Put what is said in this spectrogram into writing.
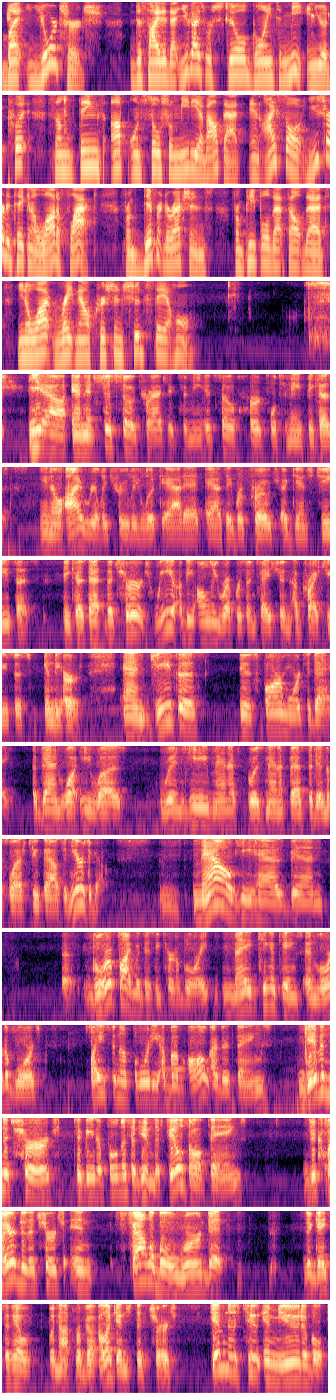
But your church decided that you guys were still going to meet and you had put some things up on social media about that. And I saw you started taking a lot of flack from different directions from people that felt that, you know what, right now Christians should stay at home. Yeah, and it's just so tragic to me. It's so hurtful to me because, you know, I really truly look at it as a reproach against Jesus because that the church, we are the only representation of Christ Jesus in the earth. And Jesus is far more today than what he was when he manif- was manifested in the flesh 2,000 years ago. Now he has been glorified with his eternal glory, made King of Kings and Lord of Lords, placed in authority above all other things, given the church to be the fullness of him that fills all things, declared to the church in infallible word that the gates of hell would not prevail against the church, given us two immutable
